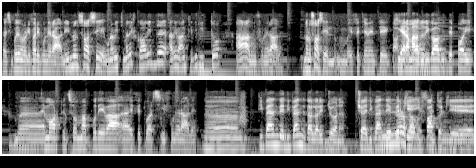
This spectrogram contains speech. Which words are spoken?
eh, si potevano rifare i funerali, non so se una vittima del Covid aveva anche diritto ad un funerale. Non lo so se mm, effettivamente No, chi era eh. malato di Covid e poi eh, è morto, insomma, poteva eh, effettuarsi il funerale. Eh, dipende, dipende dalla regione, cioè dipende Non perché so, il fatto è che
